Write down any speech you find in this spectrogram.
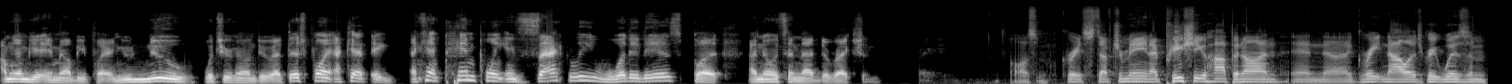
I'm going to be an MLB player, and you knew what you're going to do. At this point, I can't I can't pinpoint exactly what it is, but I know it's in that direction. Awesome, great stuff, Jermaine. I appreciate you hopping on, and uh, great knowledge, great wisdom,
